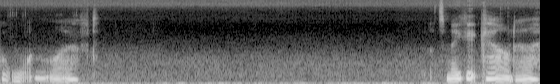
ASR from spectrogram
One left. Let's make it count, huh?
